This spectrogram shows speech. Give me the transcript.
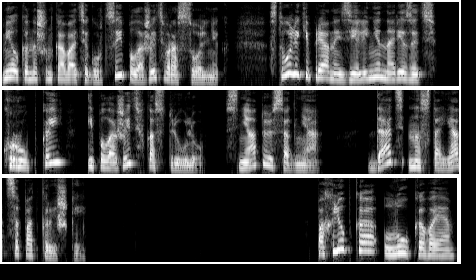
Мелко нашинковать огурцы и положить в рассольник. Стволики пряной зелени нарезать крупкой и положить в кастрюлю, снятую с огня. Дать настояться под крышкой. Похлебка луковая.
